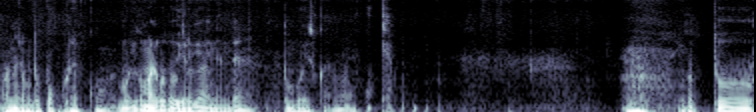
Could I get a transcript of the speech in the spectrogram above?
어느 정도 복구를 했고 뭐 이거 말고도 여러 개가 있는데 또 뭐 있을까요? 코캡. 어, 이것도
